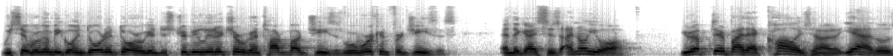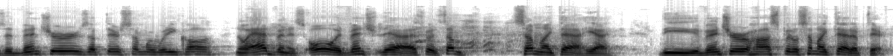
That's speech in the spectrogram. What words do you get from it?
We said, we're going to be going door to door. We're going to distribute literature. We're going to talk about Jesus. We're working for Jesus. And the guy says, I know you all. You're up there by that college, huh? Yeah, those adventurers up there somewhere. What do you call it? No, Adventists. Oh, adventure. Yeah, that's what, something, something like that. Yeah. The Adventure Hospital, something like that up there.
